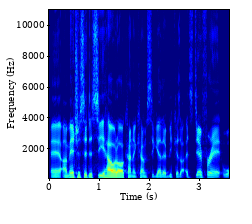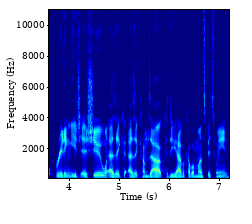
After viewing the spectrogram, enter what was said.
And I'm interested to see how it all kind of comes together because it's different reading each issue as it as it comes out because you have a couple months between.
